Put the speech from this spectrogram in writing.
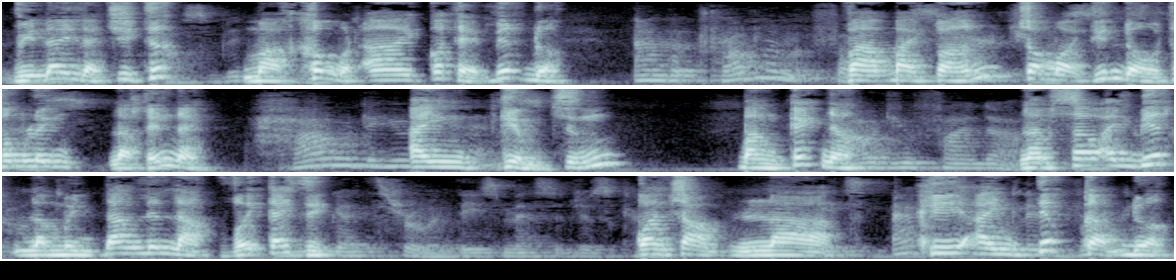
vì đây là tri thức mà không một ai có thể biết được. Và bài toán cho mọi tín đồ thông linh là thế này. Anh kiểm chứng bằng cách nào? Làm sao anh biết là mình đang liên lạc với cái gì? Quan trọng là khi anh tiếp cận được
